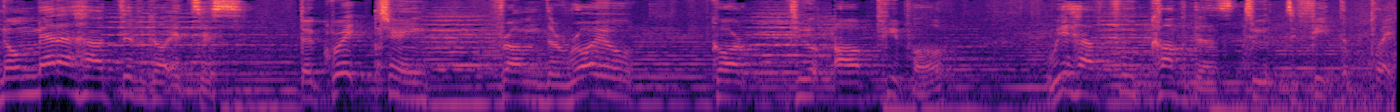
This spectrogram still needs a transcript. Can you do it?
No matter how difficult it is, the great change from the royal court to our people, we have full confidence to defeat the plague.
